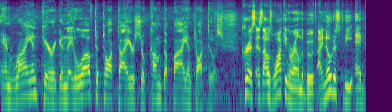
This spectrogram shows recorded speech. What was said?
and Ryan Kerrigan. They love to talk tires, so come by and talk to us. Chris, as I was walking around the booth, I noticed the Eg-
